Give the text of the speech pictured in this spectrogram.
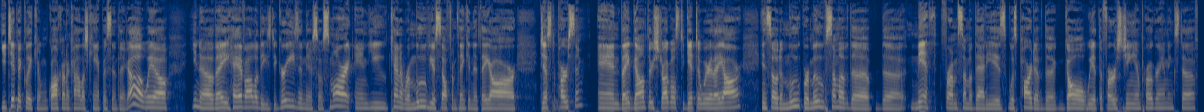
You typically can walk on a college campus and think, oh well, you know they have all of these degrees and they're so smart, and you kind of remove yourself from thinking that they are just a person and they've gone through struggles to get to where they are. And so to move, remove some of the the myth from some of that is was part of the goal with the first gen programming stuff,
